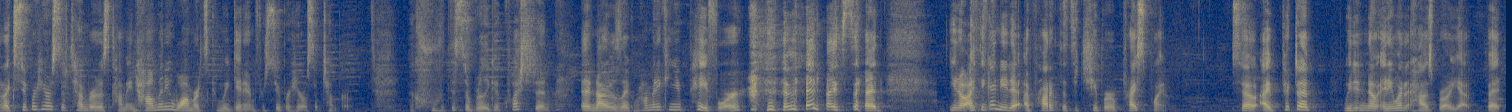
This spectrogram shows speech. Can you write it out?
They're like, Superhero September is coming. How many Walmarts can we get in for Superhero September? Like, this is a really good question. And I was like, well, how many can you pay for? and then I said, you know, I think I need a, a product that's a cheaper price point. So I picked up, we didn't know anyone at Hasbro yet, but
